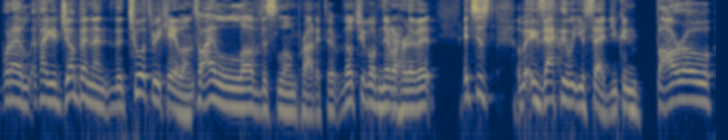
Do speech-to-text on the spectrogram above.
what I if I could jump in on the 203k loan. So I love this loan product. Those people have never heard of it. It's just exactly what you said. You can borrow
